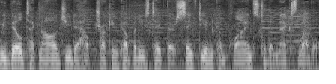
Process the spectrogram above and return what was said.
We build technology to help trucking companies take their safety and compliance to the next level.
